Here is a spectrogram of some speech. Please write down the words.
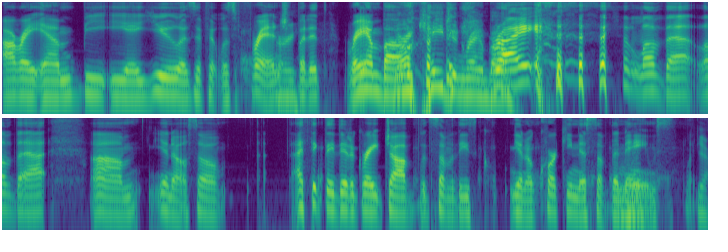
R A M B E A U as if it was French, Very- but it's Rambo. Very Cajun Rambo. right? I love that. Love that. Um, you know, so I think they did a great job with some of these, you know, quirkiness of the Mm-hmm. names. Like, Yeah.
